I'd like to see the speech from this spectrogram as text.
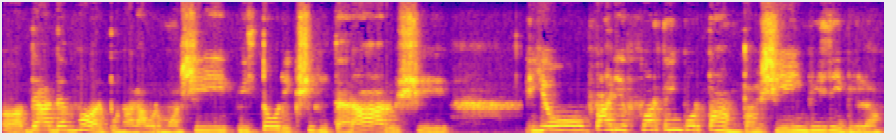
uh, de adevăr până la urmă, și istoric, și literar, și e o valie foarte importantă și invizibilă.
